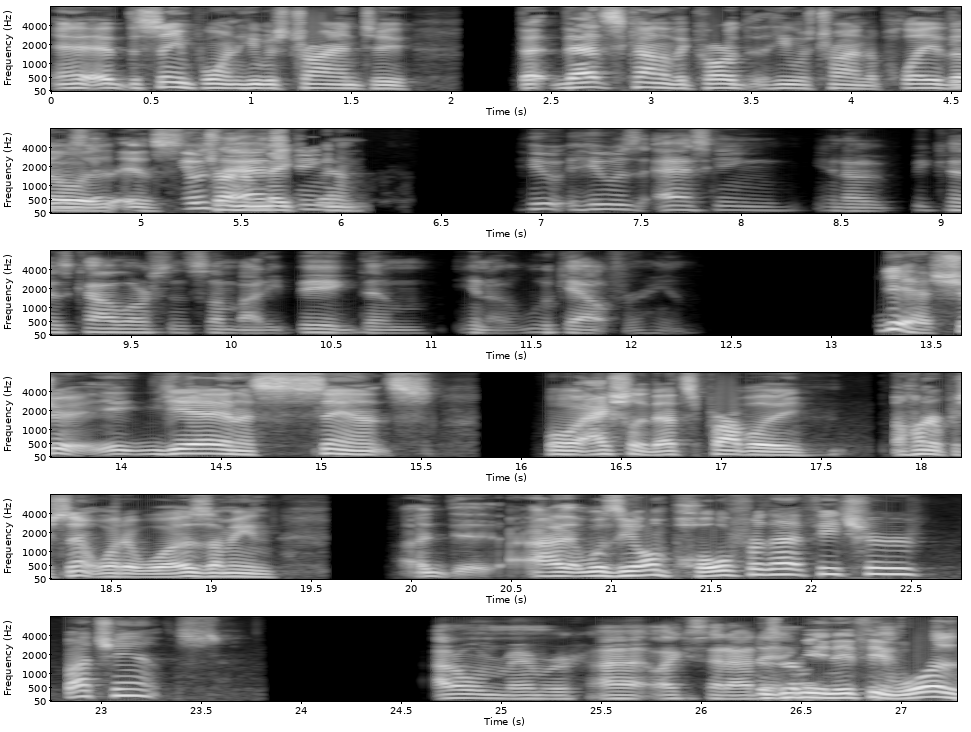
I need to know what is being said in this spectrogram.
at the same point, he was trying to. That that's kind of the card that he was trying to play, though. Is, trying asking, to make them. He he was asking, you know, because Kyle Larson's somebody big, them, you know, look out for him. Yeah, sure. Yeah, in a sense. Well, actually, that's probably 100% what it was. I mean, uh, I, I, was he on pole for that feature by chance? I don't remember. I like I said, I didn't. I mean, if he was,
